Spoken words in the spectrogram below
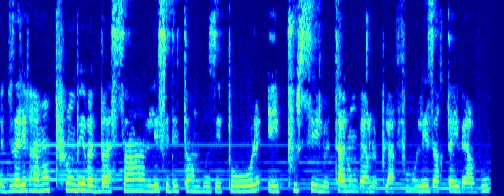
Vous allez vraiment plomber votre bassin, laisser détendre vos épaules et pousser le talon vers le plafond, les orteils vers vous.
